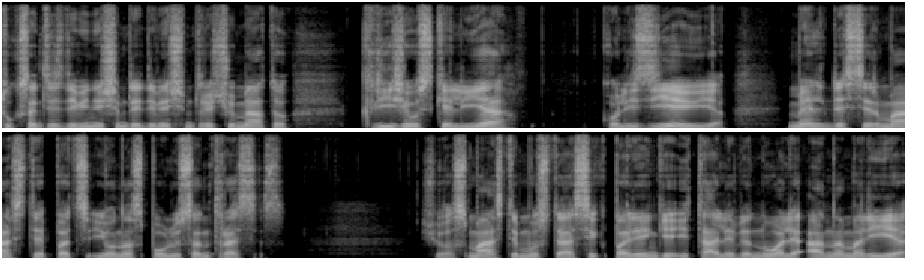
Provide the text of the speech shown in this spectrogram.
1993 metų kryžiaus kelyje, koliziejuje meldėsi ir mąstė pats Jonas Paulius II. Šios mąstymus tasik parengė italė vienuolė Ana Marija,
